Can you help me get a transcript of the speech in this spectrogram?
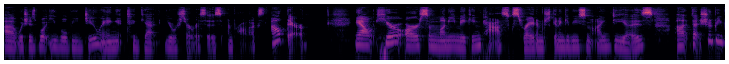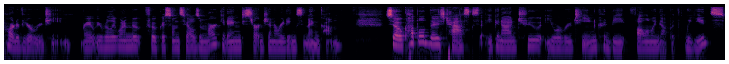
uh, which is what you will be doing to get your services and products out there now, here are some money making tasks, right? I'm just going to give you some ideas uh, that should be part of your routine, right? We really want to mo- focus on sales and marketing to start generating some income. So, a couple of those tasks that you can add to your routine could be following up with leads.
